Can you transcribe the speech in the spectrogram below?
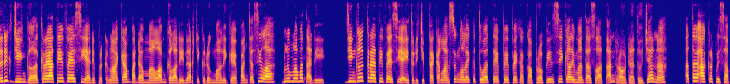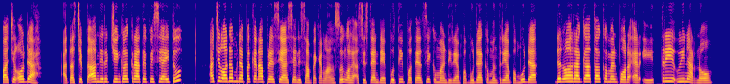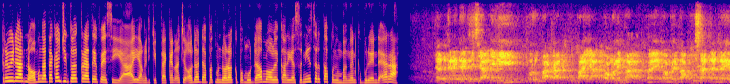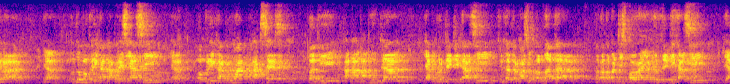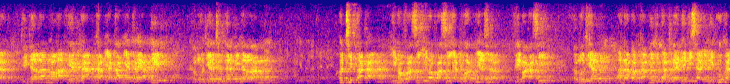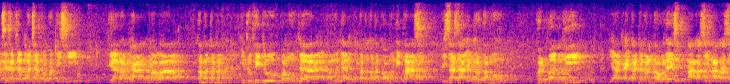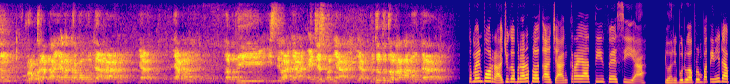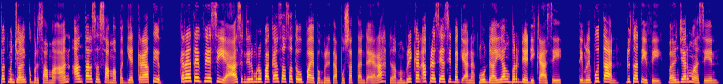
Lirik jingle kreatif Vesia diperkenalkan pada malam gala dinner di Gedung Mahligai Pancasila belum lama tadi. Jingle kreatif Vesia itu diciptakan langsung oleh Ketua TPPKK Provinsi Kalimantan Selatan Raudato Jana atau yang akrab disapa Acil Odah. Atas ciptaan lirik jingle kreatif Vesia itu, Acil Odah mendapatkan apresiasi yang disampaikan langsung oleh asisten Deputi Potensi Kemandirian Pemuda Kementerian Pemuda dan Olahraga atau Kemenpora RI Tri Winarno. Triwinarno mengatakan jingle kreatif Vesia yang diciptakan Acil Oda dapat mendorong kepemudaan melalui karya seni serta pengembangan kebudayaan daerah. Dan kreatif ini merupakan upaya pemerintah, baik pemerintah pusat dan daerah, ya, untuk memberikan apresiasi, ya, memberikan ruang akses bagi anak-anak muda yang berdedikasi, juga termasuk lembaga teman-teman dispora yang berdedikasi ya di dalam melahirkan karya-karya kreatif kemudian juga di dalam menciptakan inovasi-inovasi yang luar biasa. Terima kasih. Kemudian harapan kami juga kreativisasi ini bukan sekedar ajang kompetisi. Diharapkan bahwa teman-teman individu, pemuda, kemudian teman-teman komunitas bisa saling bertemu, berbagi, ya kaitan dengan knowledge, narasi-narasi, program layanan kepemudaan, ya yang lebih istilahnya engagementnya, ya betul-betul anak muda. Kemenpora juga berharap lewat ajang Kreativesia 2024 ini dapat menjalin kebersamaan antar sesama pegiat kreatif. Kreativesia sendiri merupakan salah satu upaya pemerintah pusat dan daerah dalam memberikan apresiasi bagi anak muda yang berdedikasi Tim Liputan, Duta TV, Banjarmasin.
